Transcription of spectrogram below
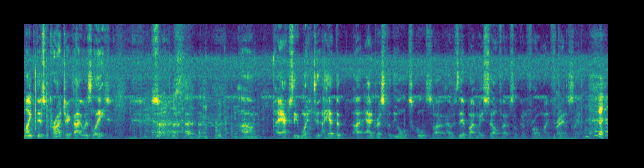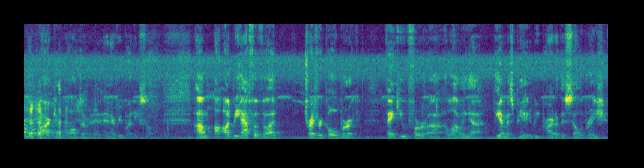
Unlike this project, I was late. Um, I actually went to, I had the uh, address for the old school, so I I was there by myself. I was looking for all my friends, like Mark and Walter and and everybody, so. Um, On behalf of uh, Treasurer Goldberg, thank you for uh, allowing uh, the MSBA to be part of this celebration.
